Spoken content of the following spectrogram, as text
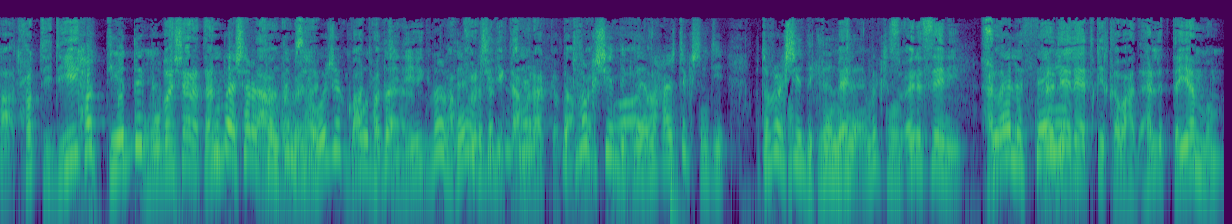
آه تحط يديك تحط يدك ومباشرة مباشرة تعمل تمسح وجهك بعد تحط يديك. ما تفركش يديك. تعمل هكا ما تفركش يدك لا ما حاجتكش أنت. ما تفركش يدك لأن. ما فيكش- السؤال الثاني. السؤال الثاني- لا لا دقيقة واحدة. هل التيمم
